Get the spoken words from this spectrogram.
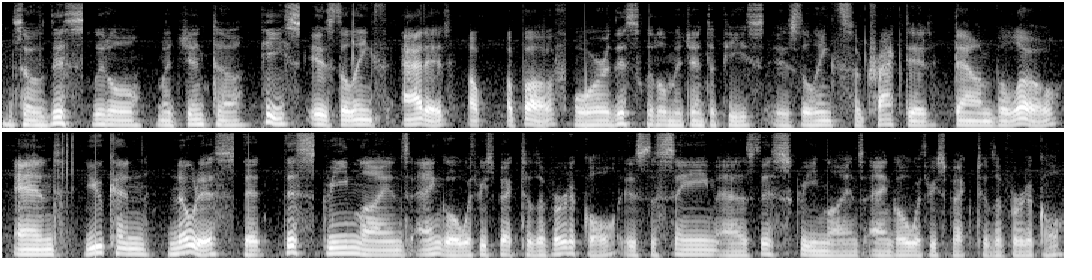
And so this little magenta piece is the length added up above, or this little magenta piece is the length subtracted down below. And you can notice that this green line's angle with respect to the vertical is the same as this green line's angle with respect to the vertical.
